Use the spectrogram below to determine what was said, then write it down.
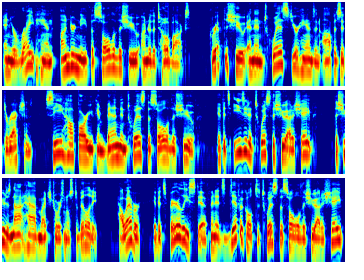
and your right hand underneath the sole of the shoe under the toe box. Grip the shoe and then twist your hands in opposite directions. See how far you can bend and twist the sole of the shoe. If it's easy to twist the shoe out of shape, the shoe does not have much torsional stability. However, if it's fairly stiff and it's difficult to twist the sole of the shoe out of shape,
